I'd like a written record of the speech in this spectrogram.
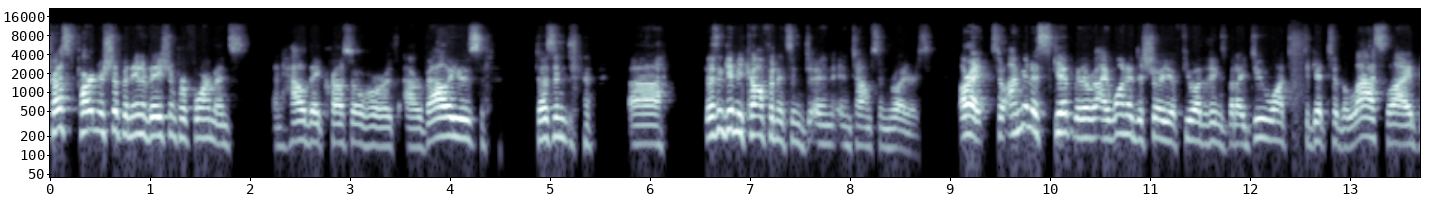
Trust, partnership, and innovation performance and how they cross over with our values doesn't, uh, doesn't give me confidence in, in, in Thomson Reuters. All right, so I'm going to skip. I wanted to show you a few other things, but I do want to get to the last slide.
